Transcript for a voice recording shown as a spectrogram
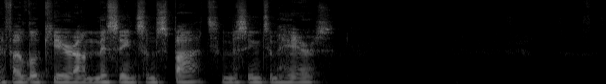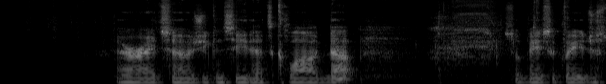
if I look here, I'm missing some spots, I'm missing some hairs. All right, so as you can see, that's clogged up. So basically, you just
